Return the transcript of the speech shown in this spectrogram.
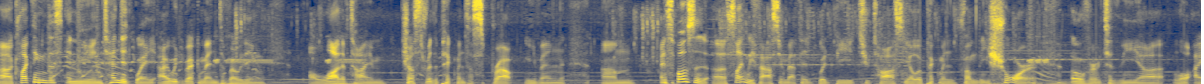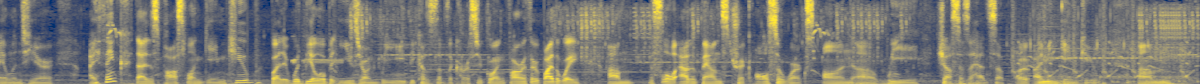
uh, collecting this in the intended way, I would recommend devoting a lot of time just for the Pikmin to sprout, even. Um, I suppose a, a, slightly faster method would be to toss yellow Pikmin from the shore over to the uh, little island here. I think that is possible on GameCube, but it would be a little bit easier on Wii because of the cursor going farther. By the way, um, this little out-of-bounds trick also works on uh, Wii, just as a heads up. Uh, I mean GameCube. Um,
